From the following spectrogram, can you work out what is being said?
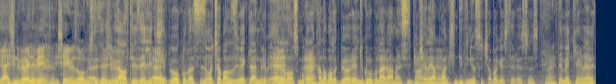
yani şimdi böyle bir şeyimiz olmuştu. Evet, 2650 kişilik evet. bir okulda sizin o çabanızı yüreklendirip evet. helal olsun. Bu kadar evet. kalabalık bir öğrenci grubuna rağmen siz bir Aynen şeyler yapmak öyle. için didiniyorsunuz, çaba gösteriyorsunuz evet. demek yerine evet.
